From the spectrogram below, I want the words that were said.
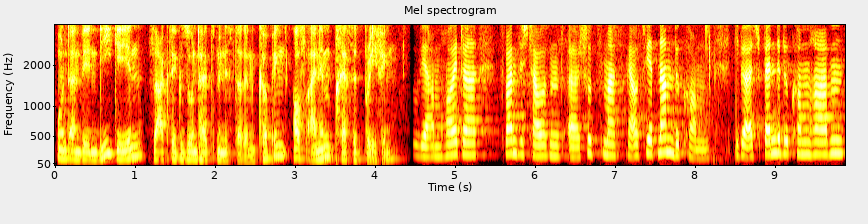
und an wen die gehen, sagte Gesundheitsministerin Köpping auf einem Pressebriefing. Wir haben heute 20.000 äh, Schutzmasken aus Vietnam bekommen, die wir als Spende bekommen haben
